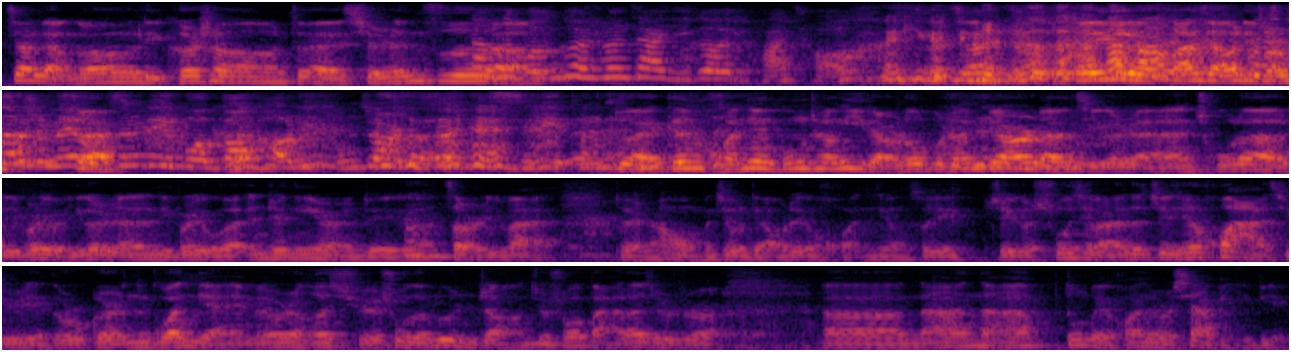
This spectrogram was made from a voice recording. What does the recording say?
加两个理科生，对，学人资的。三个文科生加一个华侨和一个和一个华侨里边。这都是没有经历过高考理工卷的洗礼的人。对，跟环境工程一点都不沾边儿的几个人，除了里边有一个人里边有个 engineer 这个字儿以外，对，然后我们就聊这个环境，所以这个说起来的这些话，其实也都是个人的观点，也没有任何学术的论证，就说白了。就是，呃，拿拿东北话就是瞎比比，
